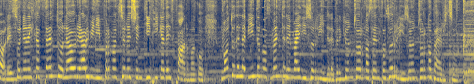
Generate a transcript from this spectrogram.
Fiore. Sogna nel cassetto laurearmi in informazione scientifica del farmaco. Motto della vita non smettere mai di sorridere, perché un giorno senza sorriso è un giorno perso.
